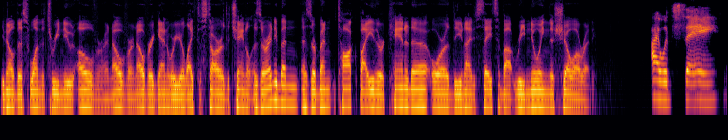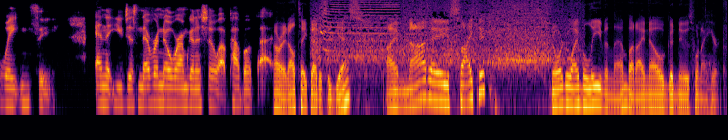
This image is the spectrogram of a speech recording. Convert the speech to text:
you know, this one that's renewed over and over and over again, where you're like the star of the channel. Is there any been has there been talk by either Canada or the United States about renewing the show already? I would say wait and see, and that you just never know where I'm going to show up. How about that? All right, I'll take that as a yes. I am not a psychic, nor do I believe in them, but I know good news when I hear it.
